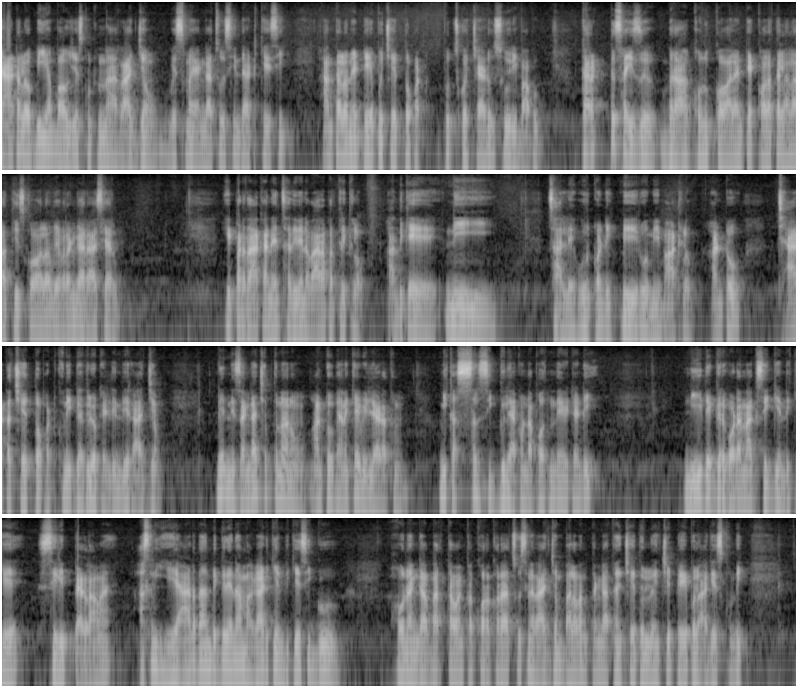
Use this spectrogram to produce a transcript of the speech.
చాటలో బియ్యం బాగు చేసుకుంటున్న రాజ్యం విస్మయంగా చూసింది అటుకేసి అంతలోనే టేపు చేత్తో పట్ పుచ్చుకొచ్చాడు సూరిబాబు. కరెక్ట్ సైజు బ్రా కొనుక్కోవాలంటే కొలతలు ఎలా తీసుకోవాలో వివరంగా రాశారు. ఇప్పటిదాకా నేను చదివిన వారపత్రికలో. అందుకే నీ చాలే ఊరుకోండి మీరు మీ మాటలు అంటూ చేట చేత్తో పట్టుకుని గదిలోకి వెళ్ళింది రాజ్యం. నేను నిజంగా చెప్తున్నాను అంటూ వెనకే వెళ్ళాడు అతను. మీకు అస్సలు సిగ్గు లేకుండా పోతుంది ఏమిటండి? నీ దగ్గర కూడా నాకు సిగ్గు ఎందుకే? సిలిప్ పెళ్ళామా? అసలు ఏ ఆడదాని దగ్గరైనా మగాడికి ఎందుకే సిగ్గు? మౌనంగా భర్త వంక కొరకొర చూసిన రాజ్యం బలవంతంగా అతని చేతుల్లోంచి టేపు లాగేసుకుంది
